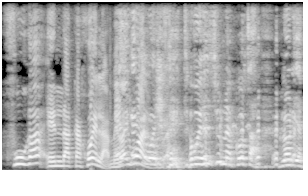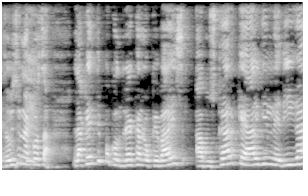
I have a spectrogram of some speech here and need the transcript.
fuga en la cajuela. Me es da igual. Te voy, te voy a decir una cosa, Gloria, te voy a decir una cosa. La gente hipocondríaca lo que va es a buscar que alguien le diga,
